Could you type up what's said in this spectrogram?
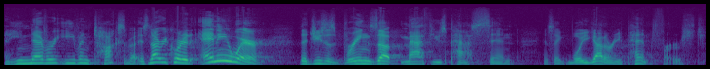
And he never even talks about it. It's not recorded anywhere that Jesus brings up Matthew's past sin. It's like, Well, you got to repent first.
